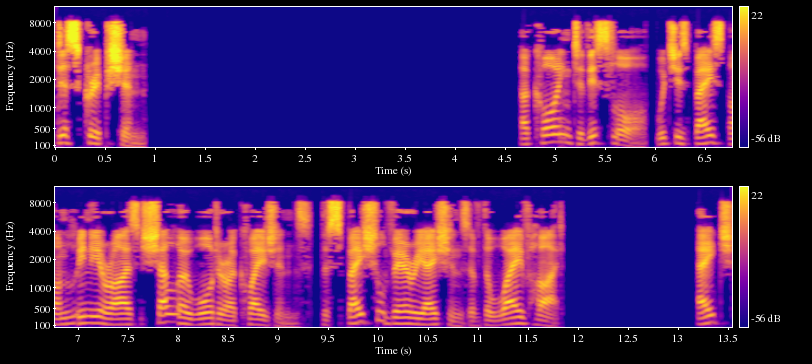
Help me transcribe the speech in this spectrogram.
Description According to this law, which is based on linearized shallow water equations, the spatial variations of the wave height h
